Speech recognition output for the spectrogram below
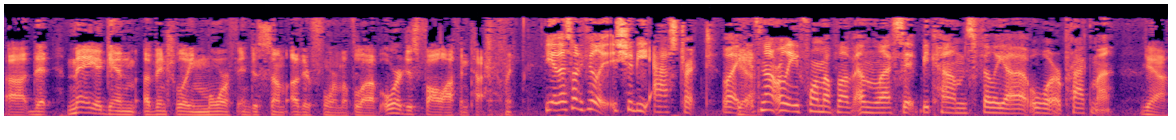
uh, that may again eventually morph into some other form of love or just fall off entirely. Yeah, that's what I feel. like. It should be asterisk. Like Yeah. it's not really a form of love unless it becomes philia or pragma Yeah.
